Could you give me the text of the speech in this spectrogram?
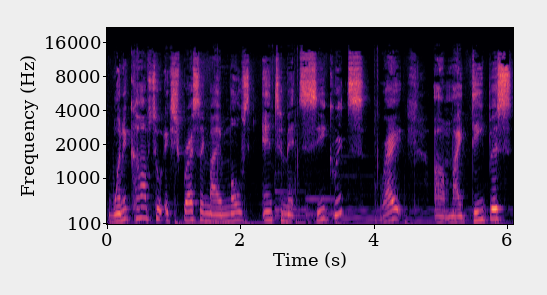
when it comes to expressing my most intimate secrets, right? Um, my deepest,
